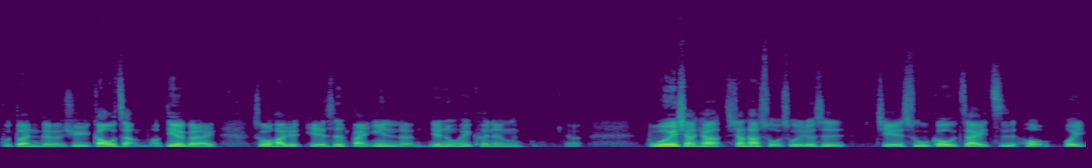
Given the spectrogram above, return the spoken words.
不断的去高涨啊，第二个来说的话，就也是反映了联总会可能呃不会像他像他所说的，就是结束购债之后会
